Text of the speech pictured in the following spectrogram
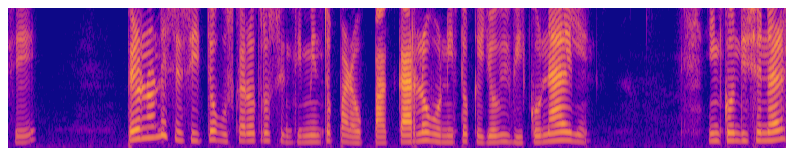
¿Sí? Pero no necesito buscar otro sentimiento para opacar lo bonito que yo viví con alguien. Incondicional,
